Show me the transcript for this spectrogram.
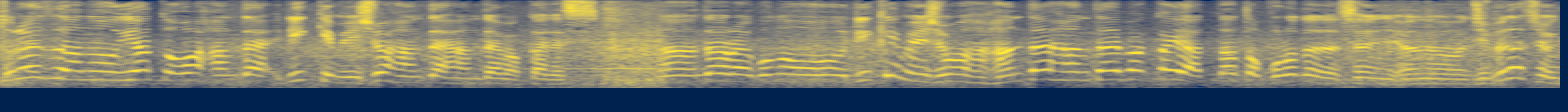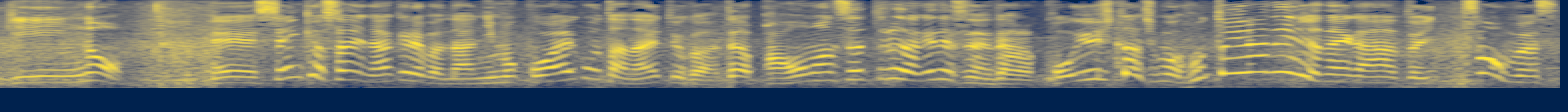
とりあえずあの野党は反対立憲民主は反対反対ばっかりです。うんだからこの立憲民主も反対反対ばっかりやったところでですねあの自分たちの議員の、えー、選挙さえなければ何も怖いことはないというかだからパフォーマンスやってるだけですね。だからこういう人たちも本当にいらねえんじゃないかなといつも思います。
